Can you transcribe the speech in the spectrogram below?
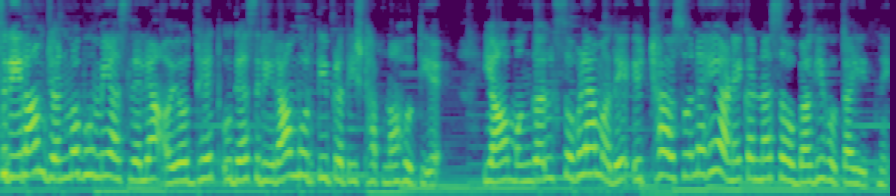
श्रीराम जन्मभूमी असलेल्या अयोध्येत उद्या श्रीराम मूर्ती प्रतिष्ठापना होतीये. या मंगल सोहळ्यामध्ये इच्छा असूनही अनेकांना सहभागी होता येत नाही.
